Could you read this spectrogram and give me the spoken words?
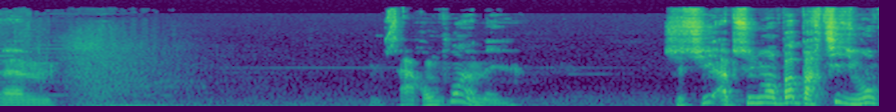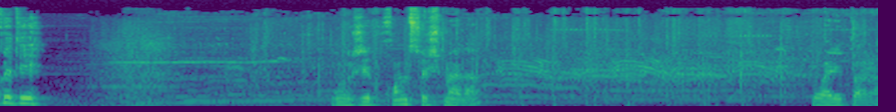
Euh... Un rond-point, mais... Je suis absolument pas parti du bon côté. Donc je vais prendre ce chemin-là. Pour aller par là.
